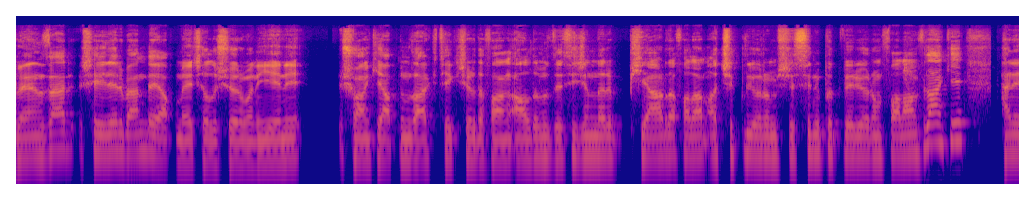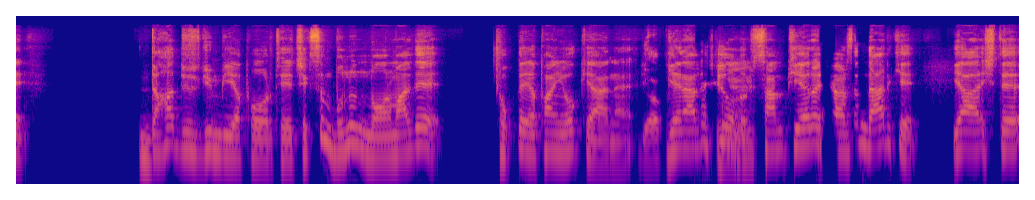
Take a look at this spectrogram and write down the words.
benzer şeyleri ben de yapmaya çalışıyorum. Hani yeni şu anki yaptığımız architecture'da falan aldığımız decision'ları PR'da falan açıklıyorum. işte snippet veriyorum falan filan ki hani daha düzgün bir yapı ortaya çıksın. Bunu normalde çok da yapan yok yani. Yok. Genelde şey olur. Sen PR açarsın der ki ya işte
